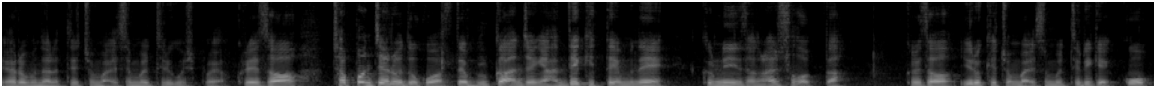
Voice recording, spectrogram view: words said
여러분들한테 좀 말씀을 드리고 싶어요. 그래서 첫 번째로 놓고 봤을 때 물가 안정이 안 됐기 때문에 금리 인상을 할 수가 없다. 그래서 이렇게 좀 말씀을 드리겠고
